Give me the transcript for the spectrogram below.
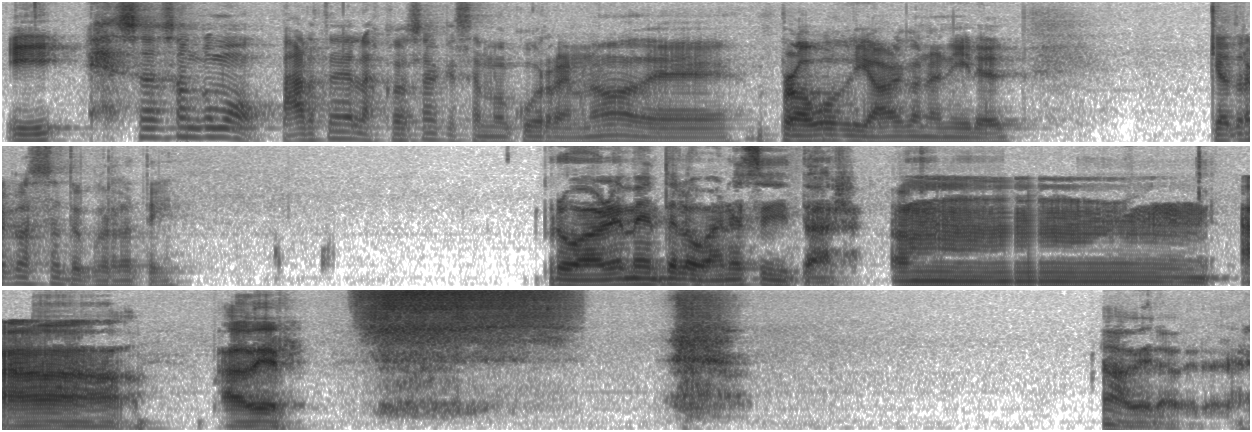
Y esas son como parte de las cosas que se me ocurren, ¿no? De probably are gonna need it. ¿Qué otra cosa te ocurre a ti? Probablemente lo va a necesitar. Mm, a, ver. A ver, a ver, a ver.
